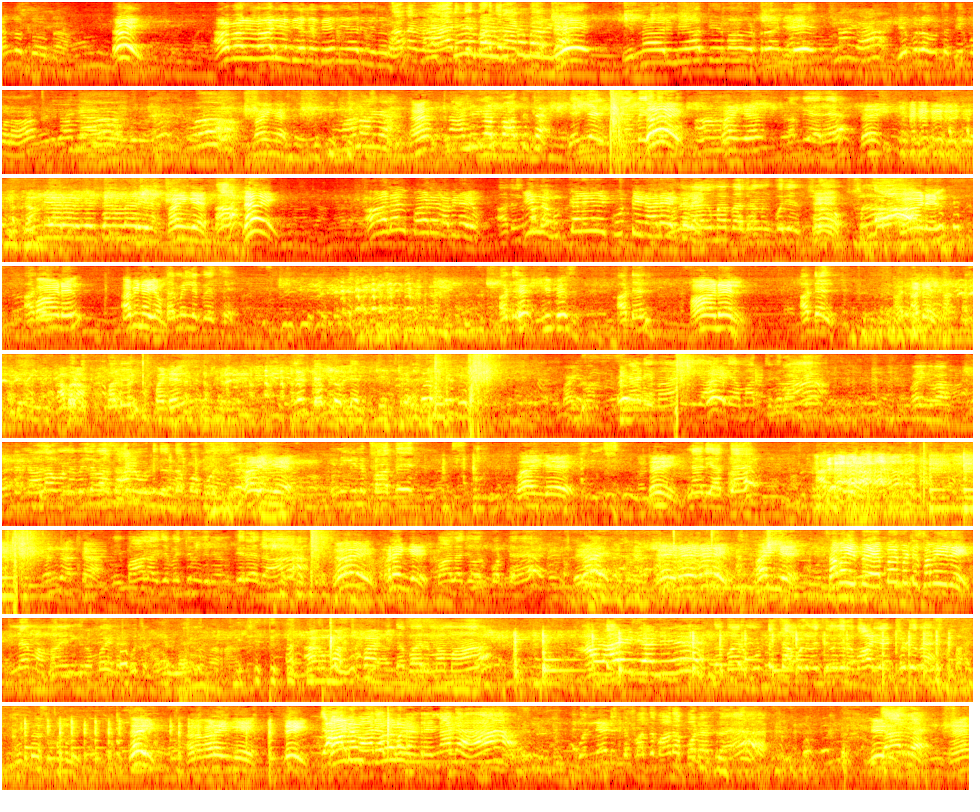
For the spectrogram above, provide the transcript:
எங்க சோமா ஏய் அவர்கள் ஆடியது என்னது? நீ ஆடியது என்னடா? ஏய் என்ன அருமையா தீர்மானம் கொடுத்துறா நீ எப்படி ஒருத்த தீர்மானம்? வாங்க. ஆனாங்க. ஆ? நான் அன்னைக்கே பார்த்துட்டேன். எங்க இருக்கு டேய் நம்பியாரா இருக்கு நல்லா இருக்கு வாங்க. ஆடல் பாடல் அபிநயம். இந்த பாடல். முக்கணிகளை கூட்டி ஸ்லோ பாடல் பாடல் அபிநயம். தமிழ்ல பேசு. நீ பேசு. அடல். ஆடல். அடல். அடல். அப்புறம்? படல். படல். பின்னாடி வாடி ஆடியா மாத்துக்கிறான் வாங்க ரெண்டு நாளா உன்னை வெளில சாணி விட்டு தப்பா போச்சு. வாங்க இன்னைக்கு பார்த்து வாங்க. டேய். என்னடி அத்தை? நீ பாலாஜி வச்சுன்னு எனக்கு தெரியாதா? டேய் பாலாஜி ஒரு பொட்டை டேய் டேய் டேய் டேய். வாங்க. சபை இப்ப எப்பேற்பட்ட சபை இது. என்ன மாமா எனக்கு ரொம்ப என்ன இந்த பாரு மாமா. அவன் ஆயிட்டியா நீ? இந்த பாரு முட்டை சாம்பல் வச்சுருக்கிற வாடி அடிச்சுடுவேன் டேய் அட டேய் யார என்னடா? லேடிஸ் பார்த்து. யார ஆ?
